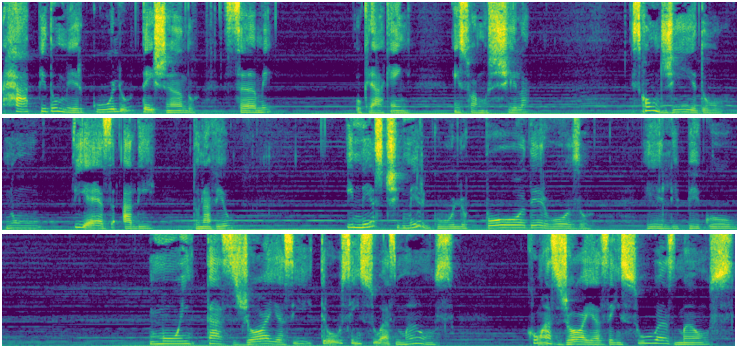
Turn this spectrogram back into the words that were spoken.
rápido mergulho, deixando Sammy, o Kraken, em sua mochila, escondido num viés ali do navio. E neste mergulho poderoso, ele pegou muitas joias e trouxe em suas mãos. Com as joias em suas mãos,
